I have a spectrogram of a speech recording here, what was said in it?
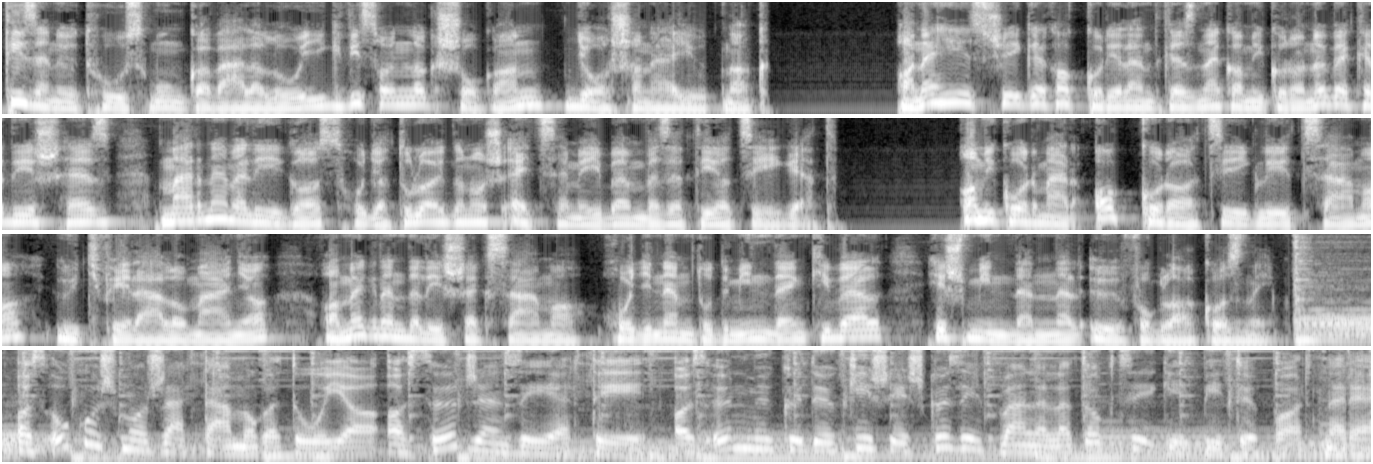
15-20 munkavállalóig viszonylag sokan gyorsan eljutnak. A nehézségek akkor jelentkeznek, amikor a növekedéshez már nem elég az, hogy a tulajdonos egy személyben vezeti a céget. Amikor már akkora a cég létszáma, ügyfélállománya, a megrendelések száma, hogy nem tud mindenkivel és mindennel ő foglalkozni. Az Okos Morzsák támogatója a Surgeon ZRT, az önműködő kis- és középvállalatok cégépítő partnere.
